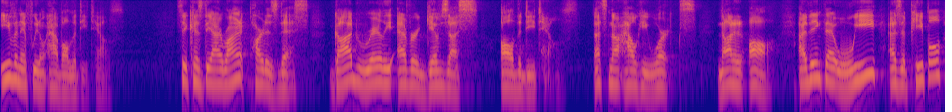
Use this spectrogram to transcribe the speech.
even if we don't have all the details. See, because the ironic part is this God rarely ever gives us all the details. That's not how He works, not at all. I think that we as a people,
